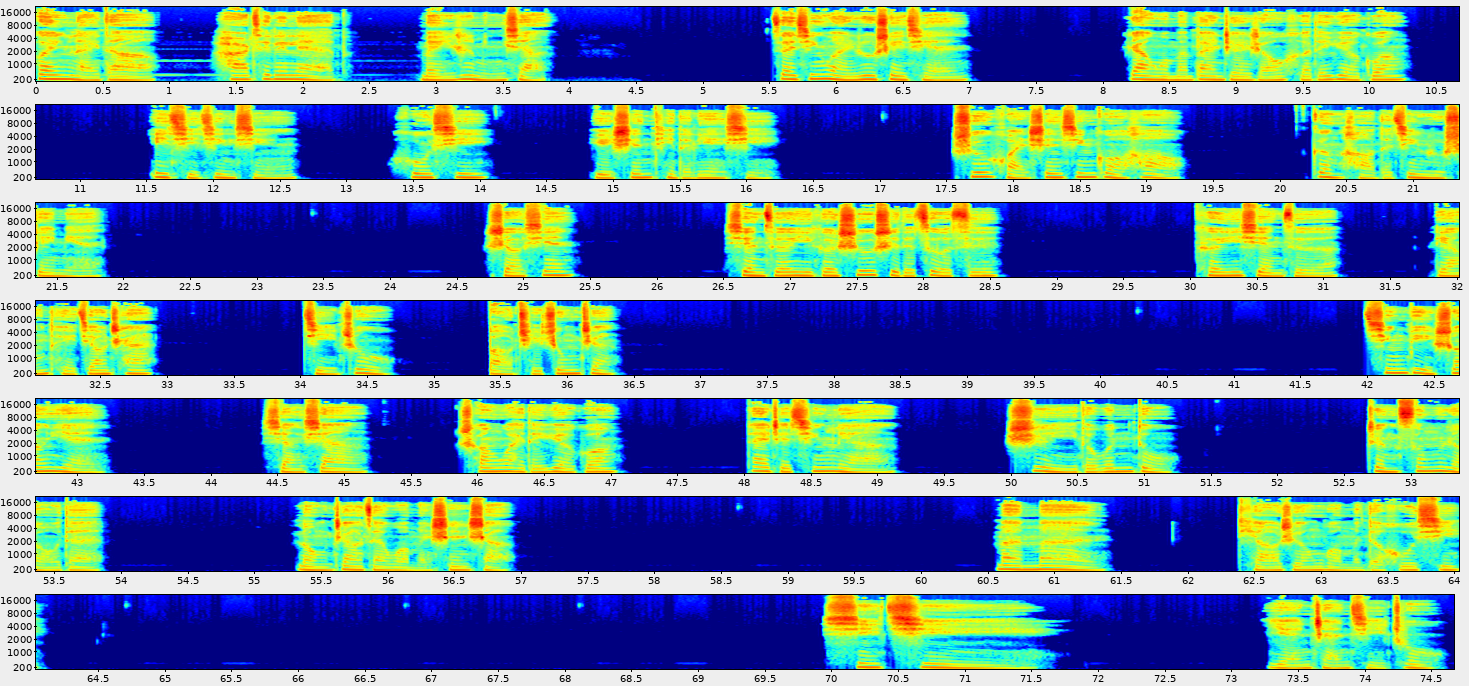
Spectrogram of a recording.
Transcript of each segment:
欢迎来到 Heartily Lab 每日冥想。在今晚入睡前，让我们伴着柔和的月光，一起进行呼吸与身体的练习，舒缓身心过后，更好的进入睡眠。首先，选择一个舒适的坐姿，可以选择两腿交叉，脊柱保持中正，轻闭双眼，想象窗外的月光带着清凉、适宜的温度，正松柔的。笼罩在我们身上，慢慢调整我们的呼吸，吸气，延展脊柱，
